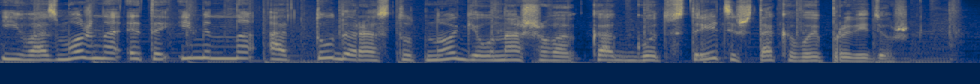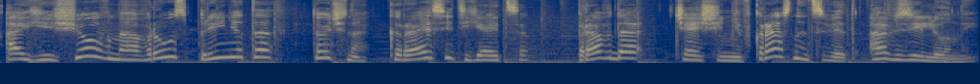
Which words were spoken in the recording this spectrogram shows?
И, возможно, это именно оттуда растут ноги у нашего «как год встретишь, так его и проведешь». А еще в Навруз принято, точно, красить яйца. Правда, чаще не в красный цвет, а в зеленый.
